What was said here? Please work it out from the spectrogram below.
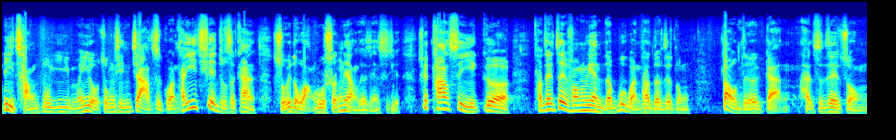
立场不一，没有中心价值观。他一切就是看所谓的网络声量这件事情。所以他是一个，他在这方面的，不管他的这种道德感，还是这种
